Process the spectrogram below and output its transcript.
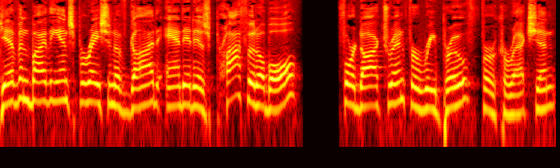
Given by the inspiration of God and it is profitable for doctrine, for reproof, for correction,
